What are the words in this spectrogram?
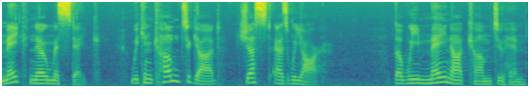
Make no mistake, we can come to God just as we are, but we may not come to Him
